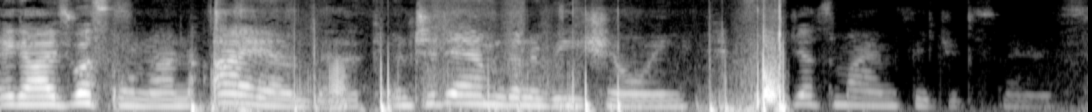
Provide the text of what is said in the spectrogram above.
Hey guys, what's going on? I am back, and today I'm going to be showing just my fidget spinners.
